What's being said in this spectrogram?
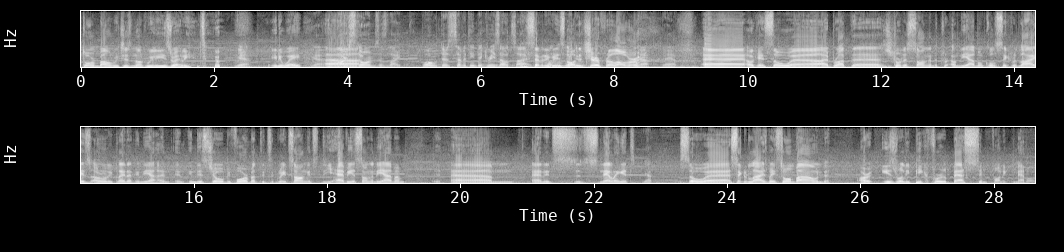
Stormbound, which is not really Israeli too, Yeah, in a way. yeah. Uh, Our storms is like, whoa, there's 17 degrees outside. Seven What degrees. Oh, do? the chair fell over. Yeah, yeah, yeah. Uh, okay, so uh, I brought the shortest song on the tr- on the album called "Sacred Lies." I already played that in the a- in, in, this show before, but it's a great song. It's the heaviest song on the album, um, and it's it's nailing it. Yep. So, uh, "Sacred Lies" by Stormbound, are Israeli pick for the best symphonic metal.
